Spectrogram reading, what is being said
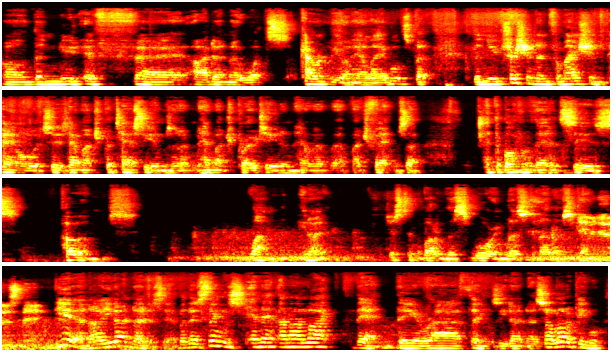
on the new. If uh, I don't know what's currently on our labels, but the nutrition information panel, which says how much potassium's in it and how much protein and how much fat and stuff. At the bottom of that, it says poems one. You know, just at the bottom of this boring list of other stuff. Never noticed that. Yeah, no, you don't notice that. But there's things, and and I like that there are things you don't know. So a lot of people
